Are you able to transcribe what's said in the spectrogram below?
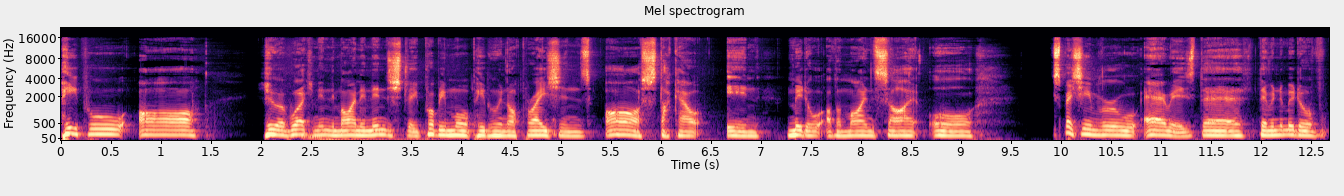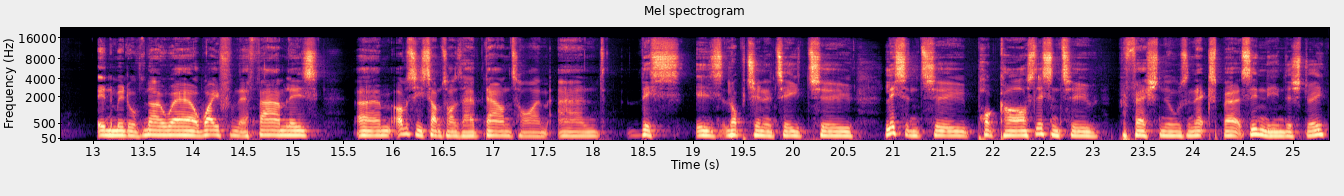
people are who are working in the mining industry, probably more people in operations, are stuck out in middle of a mine site or especially in rural areas, they're they're in the middle of in the middle of nowhere, away from their families. Um, obviously, sometimes they have downtime, and this is an opportunity to listen to podcasts, listen to professionals and experts in the industry,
